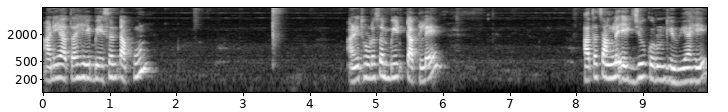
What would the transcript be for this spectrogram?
आणि आता हे बेसन टाकून आणि थोडंसं मीठ टाकलं आहे आता चांगलं एकजीव करून घेऊया हे.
